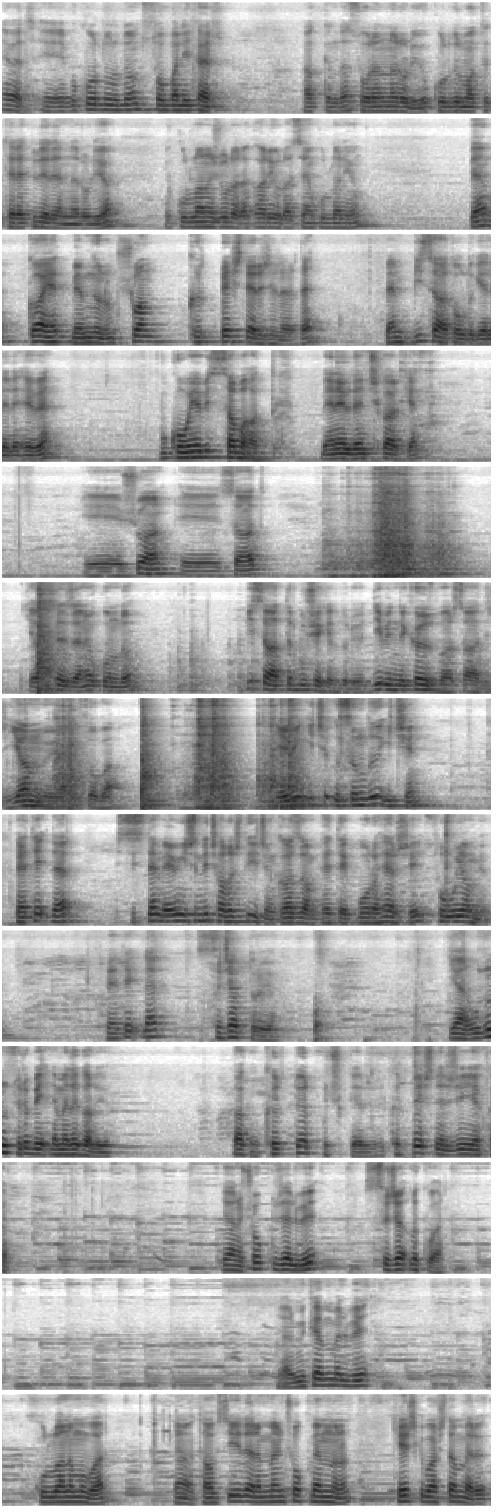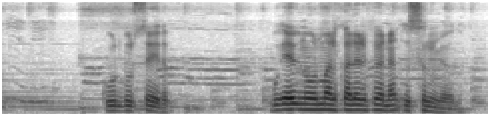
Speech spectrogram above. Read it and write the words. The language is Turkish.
Evet, e, bu kurdurduğum sobalifer hakkında soranlar oluyor. Kurdurmakta tereddüt edenler oluyor. E, kullanıcı olarak arıyorlar, sen kullanıyorsun. Ben gayet memnunum. Şu an 45 derecelerde. Ben bir saat oldu geleli eve. Bu kovaya biz sabah attık. Ben evden çıkarken. E, şu an e, saat yatsı ezanı okundu. Bir saattir bu şekilde duruyor. Dibinde köz var sadece. Yanmıyor yani soba. Evin içi ısındığı için petekler sistem evin içinde çalıştığı için kazan, petek, boru her şey soğuyamıyor. Petekler sıcak duruyor. Yani uzun süre beklemede kalıyor. Bakın 44,5 derece, 45 dereceye yakın. Yani çok güzel bir sıcaklık var. Yani mükemmel bir kullanımı var. Yani tavsiye ederim. Ben çok memnunum. Keşke baştan beri kurdursaydım. Bu ev normal kaloriferle ısınmıyordu.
